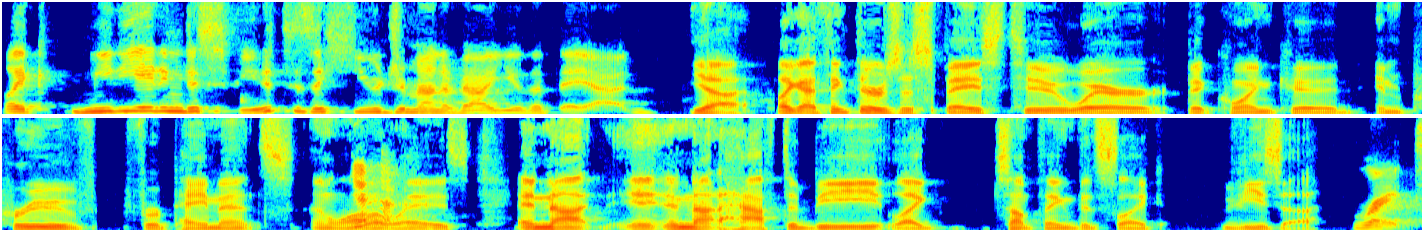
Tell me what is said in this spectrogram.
like mediating disputes is a huge amount of value that they add yeah like i think there's a space too where bitcoin could improve for payments in a lot yeah. of ways and not and not have to be like something that's like Visa. Right.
